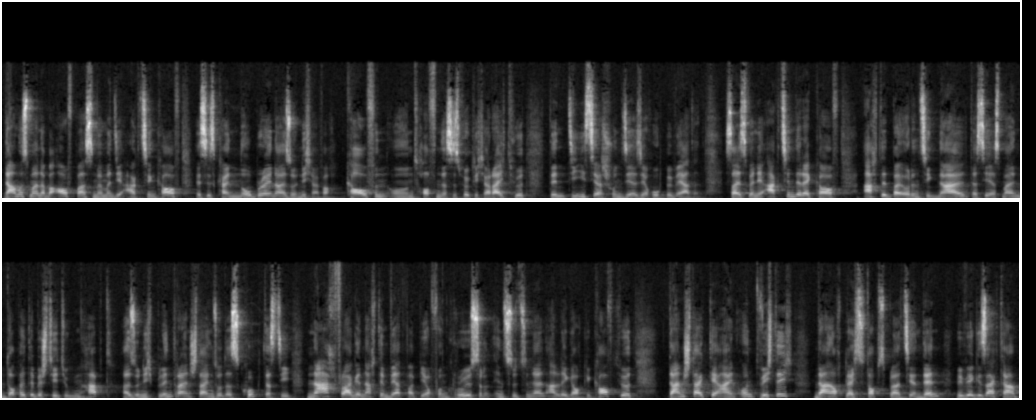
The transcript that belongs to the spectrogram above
Da muss man aber aufpassen, wenn man die Aktien kauft. Es ist kein No-Brainer, also nicht einfach kaufen und hoffen, dass es wirklich erreicht wird, denn die ist ja schon sehr, sehr hoch bewertet. Das heißt, wenn ihr Aktien direkt kauft, achtet bei euren Signal, dass erstmal eine doppelte Bestätigung habt, also nicht blind reinsteigen, so dass guckt, dass die Nachfrage nach dem Wertpapier auch von größeren institutionellen Anlegern auch gekauft wird. Dann steigt ihr ein und wichtig, dann auch gleich Stops platzieren. Denn, wie wir gesagt haben,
